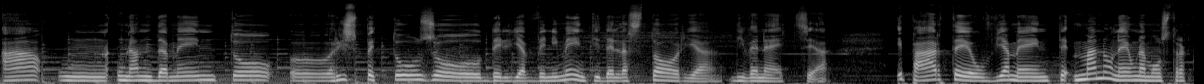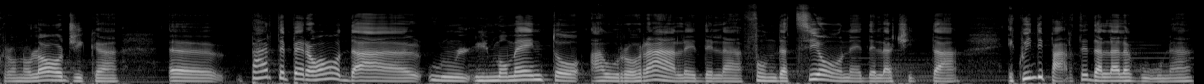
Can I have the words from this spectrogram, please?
ha un, un andamento eh, rispettoso degli avvenimenti, della storia di Venezia e parte ovviamente, ma non è una mostra cronologica. Eh, parte però dal momento aurorale della fondazione della città e quindi parte dalla laguna.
